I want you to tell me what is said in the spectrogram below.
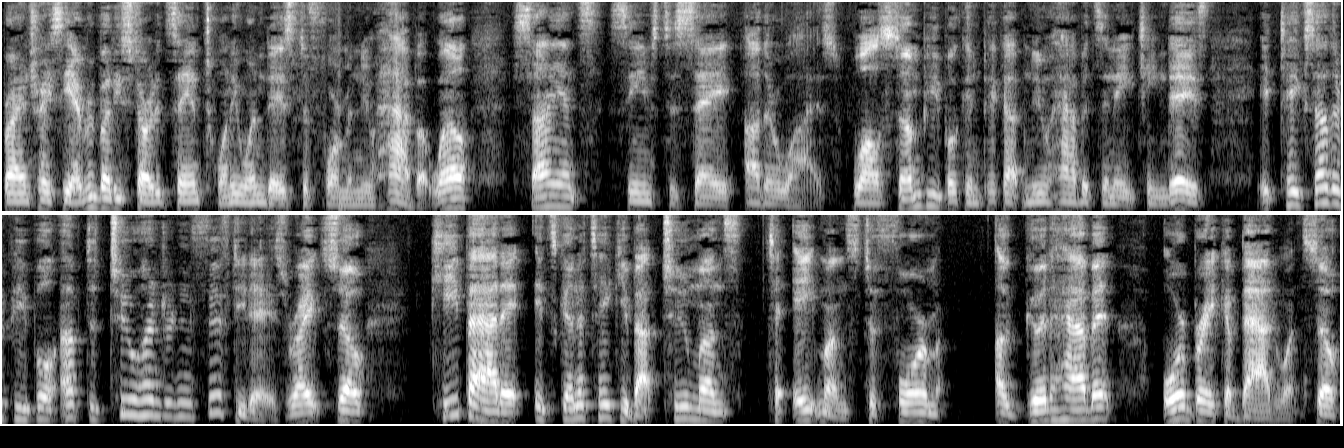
Brian Tracy, everybody started saying 21 days to form a new habit. Well, science seems to say otherwise. While some people can pick up new habits in 18 days, it takes other people up to 250 days, right? So keep at it. It's going to take you about two months to eight months to form a good habit or break a bad one. So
